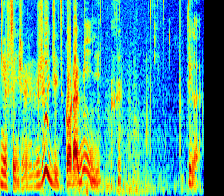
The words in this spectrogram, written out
Nie w sensie, Żydzi, tylko rabini. Tyle.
